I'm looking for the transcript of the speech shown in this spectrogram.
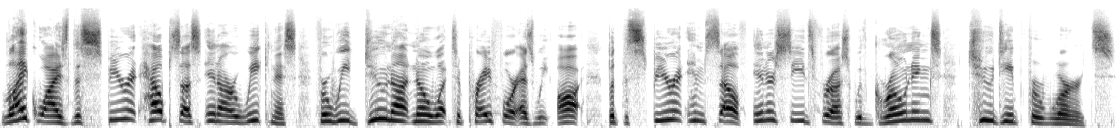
Likewise, the Spirit helps us in our weakness, for we do not know what to pray for as we ought, but the Spirit Himself intercedes for us with groanings too deep for words.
